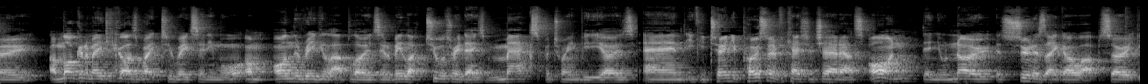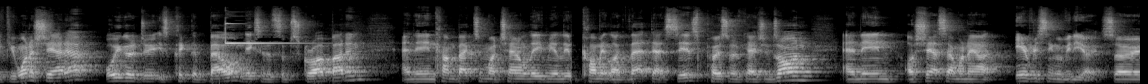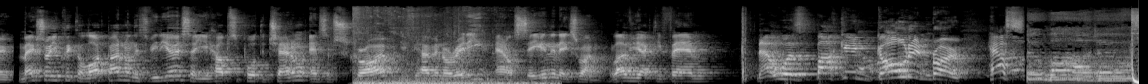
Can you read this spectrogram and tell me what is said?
I'm not going to make you guys wait two weeks anymore. I'm on the regular uploads. It'll be like two or three days max between videos. And if you turn your post notification shout outs on, then you'll know as soon as they go up. So if you want a shout out, all you got to do is click the bell next to the subscribe button and then come back to my channel, leave me a little comment like that that says post notifications on and then I'll shout someone out every single video. So make sure you click the like button on this video so you help support the channel and subscribe if you haven't already and I'll see you in the next one. Love you Active fam. That was fucking golden bro. How.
